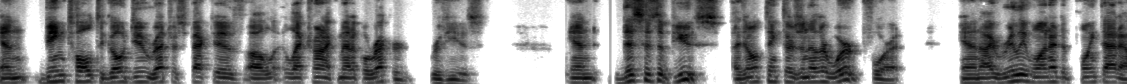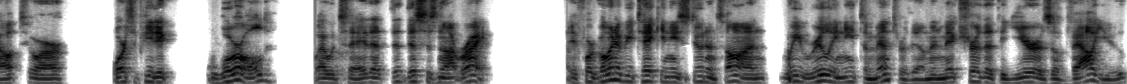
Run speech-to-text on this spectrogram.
and being told to go do retrospective uh, electronic medical record reviews. And this is abuse. I don't think there's another word for it. And I really wanted to point that out to our orthopedic world. I would say that th- this is not right. If we're going to be taking these students on, we really need to mentor them and make sure that the year is of value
